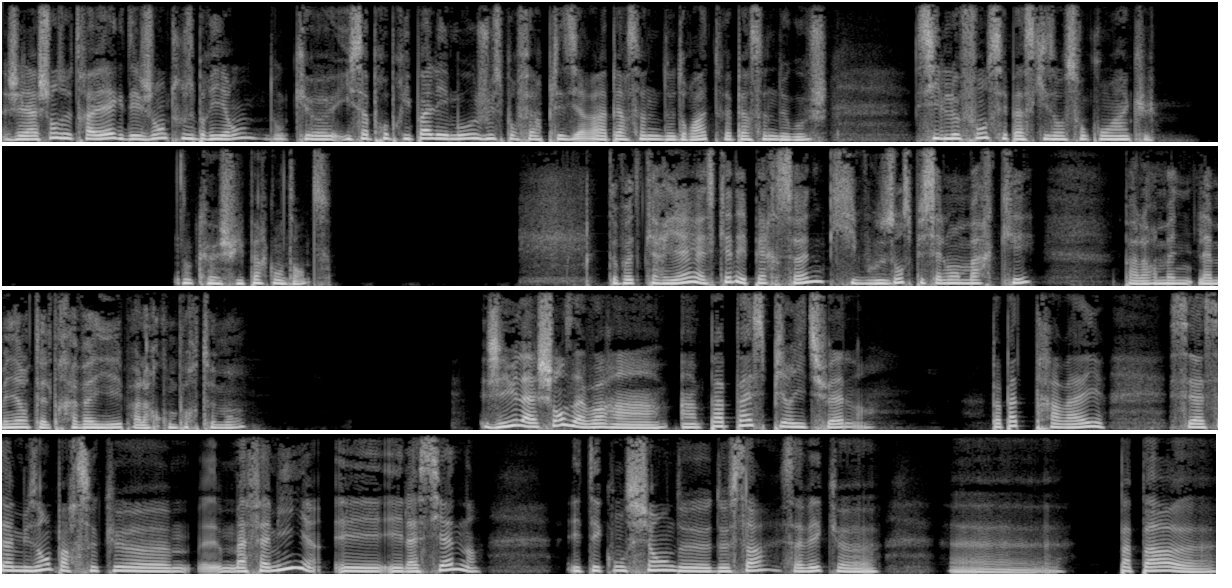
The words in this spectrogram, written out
j'ai la chance de travailler avec des gens tous brillants, donc euh, ils s'approprient pas les mots juste pour faire plaisir à la personne de droite ou à la personne de gauche. S'ils le font, c'est parce qu'ils en sont convaincus. Donc je suis hyper contente dans votre carrière, est-ce qu'il y a des personnes qui vous ont spécialement marqué par leur la manière dont elles travaillaient, par leur comportement? J'ai eu la chance d'avoir un, un, papa spirituel, papa de travail. C'est assez amusant parce que euh, ma famille et, la sienne étaient conscients de, ça. Ils savaient que euh, papa euh,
